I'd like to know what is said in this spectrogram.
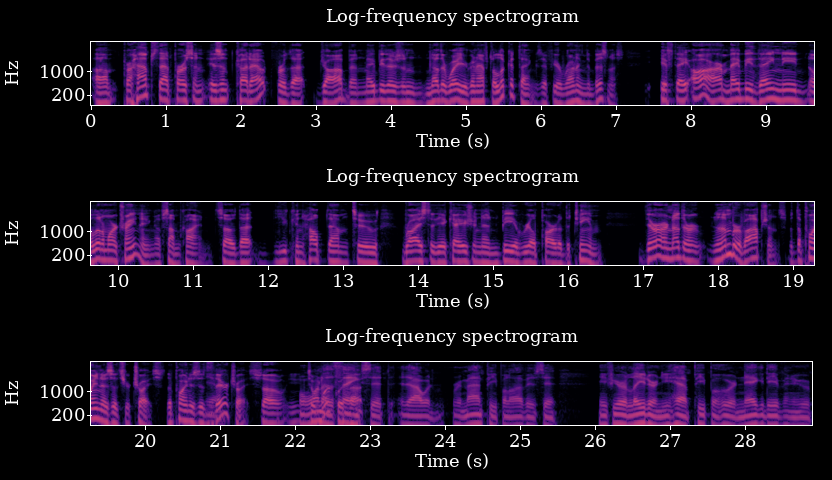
Um, perhaps that person isn't cut out for that job, and maybe there's another way you're going to have to look at things if you're running the business. If they are, maybe they need a little more training of some kind so that you can help them to rise to the occasion and be a real part of the team. There are another number of options, but the point is it's your choice. The point is it's Yeah. their choice. So you, Well, to one of the with that. things that. that I would remind people of is that if you're a leader and you have people who are negative and who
